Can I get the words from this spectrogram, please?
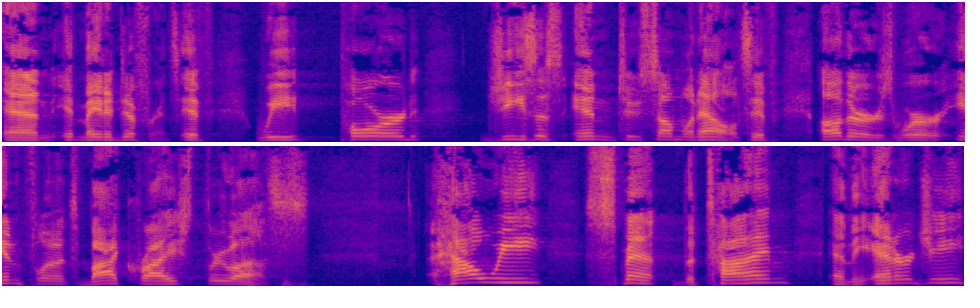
and it made a difference, if we poured Jesus into someone else, if others were influenced by Christ through us, how we spent the time and the energy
